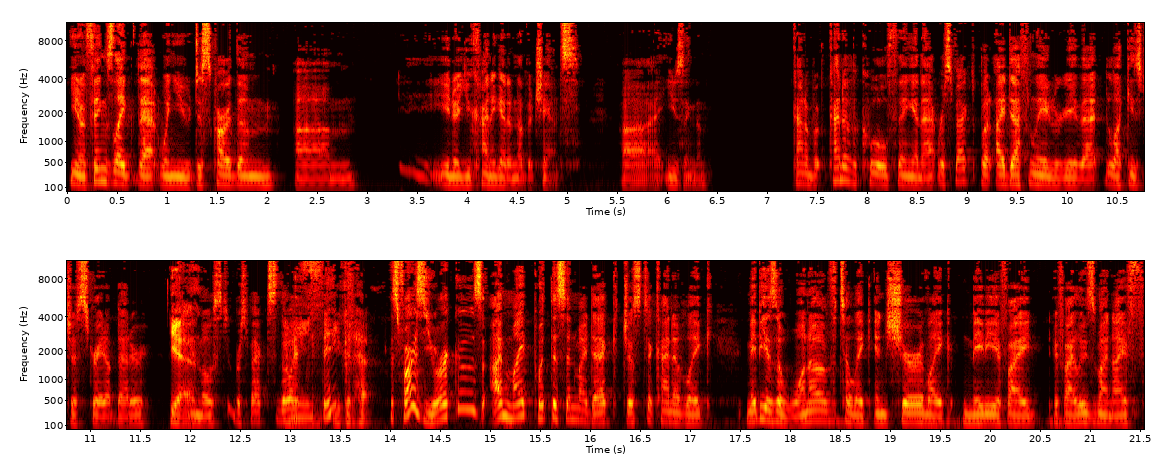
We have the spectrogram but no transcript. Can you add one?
you know things like that. When you discard them, um you know you kind of get another chance uh using them. Kind of kind of a cool thing in that respect, but I definitely agree that Lucky's just straight up better Yeah, in most respects. Though I, I think you could have. as far as Yorick goes, I might put this in my deck just to kind of like maybe as a one of to like ensure like maybe if I if I lose my knife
